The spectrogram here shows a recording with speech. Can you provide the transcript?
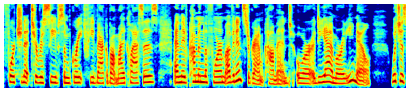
fortunate to receive some great feedback about my classes, and they've come in the form of an Instagram comment or a DM or an email, which is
